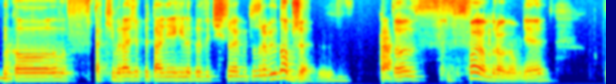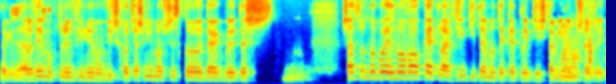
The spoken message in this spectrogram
no. tylko w takim razie pytanie, ile by wycisnął, jakby to zrobił dobrze. Tak. To swoją drogą, nie? Tak, ale wiem, o którym filmie mówisz. Chociaż mimo wszystko to jakby też szacun, no bo jest mowa o ketlach, dzięki temu te ketle gdzieś tam idą mhm. szerzej.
